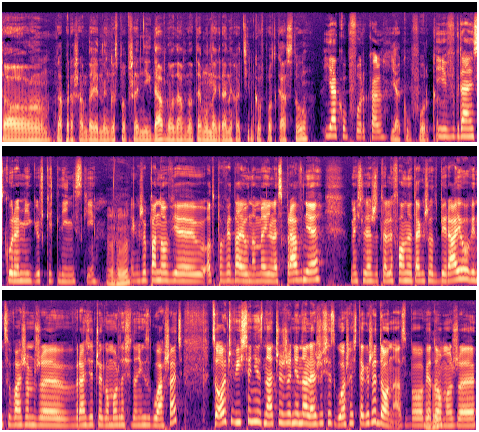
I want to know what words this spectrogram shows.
to zapraszam do jednego z poprzednich, dawno, dawno temu nagranych odcinków podcastu. Jakub Furkal. Jakub Furkal. I w Gdańsku Remigiusz Kitliński. Mhm. Także panowie odpowiadają na maile sprawnie. Myślę, że telefony także odbierają, więc uważam, że w razie czego można się do nich zgłaszać. Co oczywiście nie znaczy, że nie należy się zgłaszać także do nas, bo mhm. wiadomo, mhm. że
